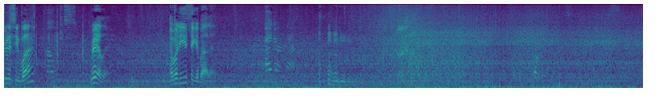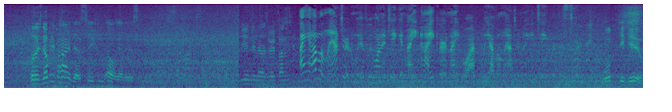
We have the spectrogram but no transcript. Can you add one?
We're gonna see what? Boats. Really? And what do you think about it? I don't know. Well, there's nobody behind us, so you can. Oh, yeah, there is. You didn't think that was very funny? I have a lantern if we want to take a night hike or a night walk. We have a lantern we can take with us too. Whoop-de-doo.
